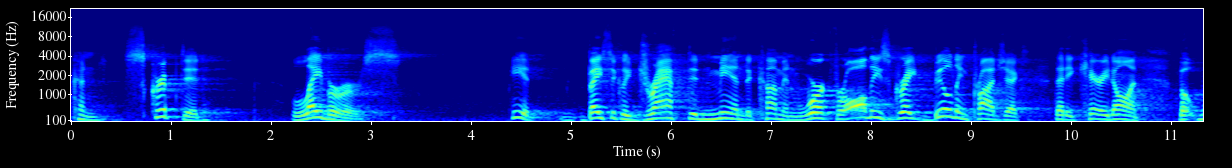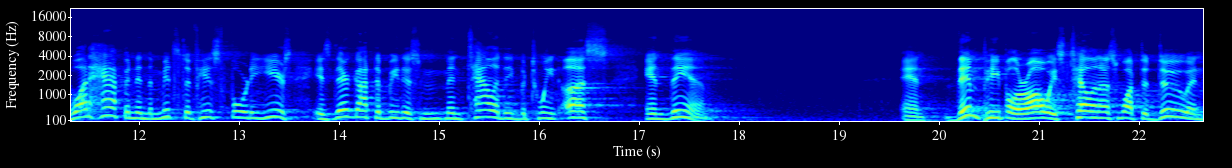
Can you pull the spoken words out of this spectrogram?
conscripted laborers. He had basically drafted men to come and work for all these great building projects that he carried on. But what happened in the midst of his 40 years is there got to be this mentality between us and them. And them people are always telling us what to do and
